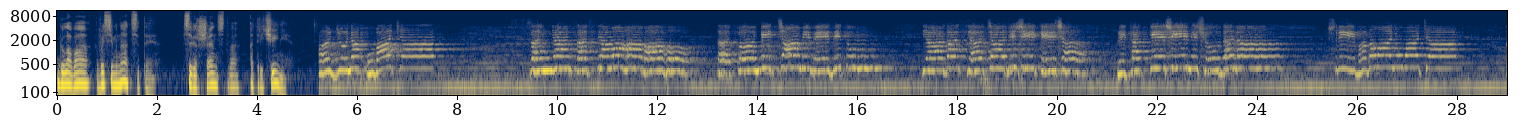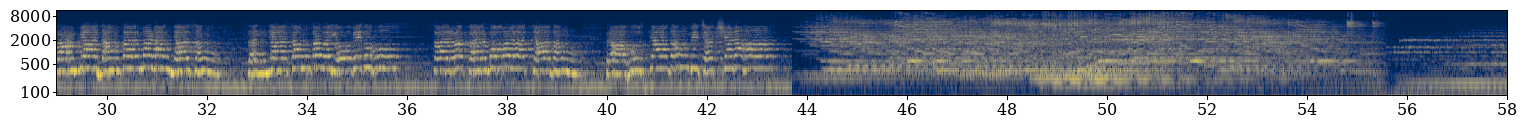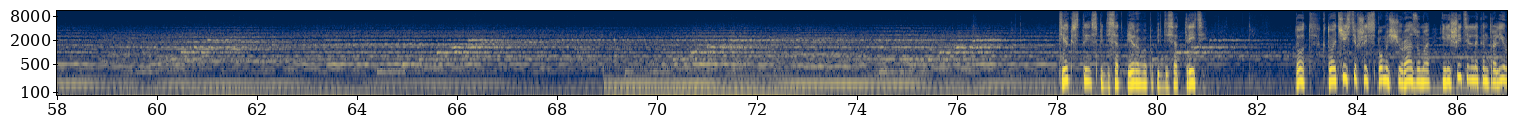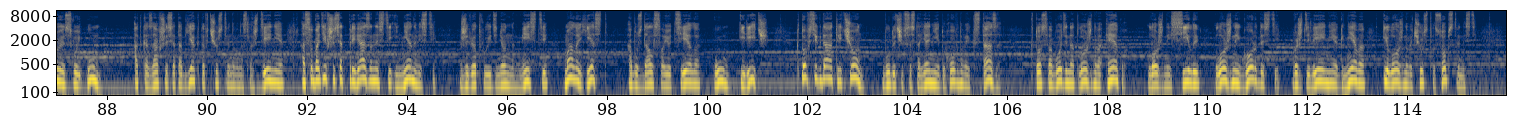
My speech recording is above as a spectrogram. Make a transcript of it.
Глава 18. Совершенство отречения. Арджуна Увача. Саньясасья Махавахо Татвамичами Ведитум. Тягасья Чариши Кеша Притхакеши Нишудана. Шри Бхагаванувача काम्यानां कर्मणां न्यासम् सन्न्यासं कवयो विदुः। सर्वकर्मफलत्यागम् प्राहुस्त्यागम् Тексты с 51 по 53. Тот, кто, очистившись с помощью разума и решительно контролируя свой ум, отказавшись от объектов чувственного наслаждения, освободившись от привязанности и ненависти, живет в уединенном месте, мало ест, обуздал свое тело, ум и речь, кто всегда отречен, будучи в состоянии духовного экстаза, кто свободен от ложного эго, ложной силы, ложной гордости, вожделения, гнева и ложного чувства собственности,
